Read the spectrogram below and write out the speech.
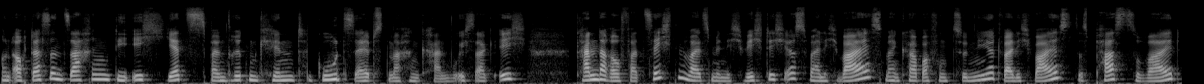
Und auch das sind Sachen, die ich jetzt beim dritten Kind gut selbst machen kann, wo ich sage, ich kann darauf verzichten, weil es mir nicht wichtig ist, weil ich weiß, mein Körper funktioniert, weil ich weiß, das passt soweit.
